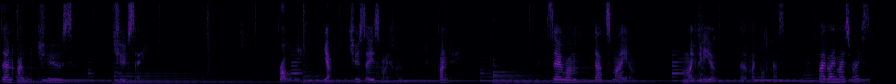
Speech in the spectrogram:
then I would choose Tuesday. Probably, yeah. Tuesday is my fun fun day. So um, that's my um, my video, uh, my podcast. Bye bye, mice rice.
